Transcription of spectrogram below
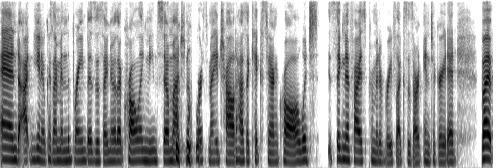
And I, you know, because I'm in the brain business, I know that crawling means so much. And of course, my child has a kickstand crawl, which signifies primitive reflexes aren't integrated. But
